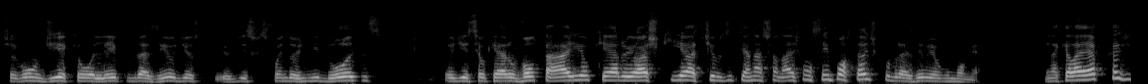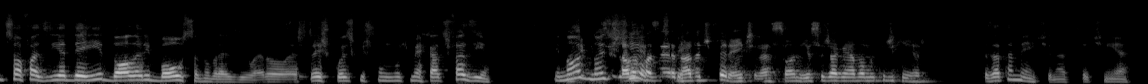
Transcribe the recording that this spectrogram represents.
Chegou um dia que eu olhei para o Brasil, eu disse, eu disse, isso foi em 2012, eu disse, eu quero voltar e eu quero, eu acho que ativos internacionais vão ser importantes para o Brasil em algum momento. E naquela época a gente só fazia DI, dólar e bolsa no Brasil. Eram as três coisas que os fundos multimercados faziam. E não, não, não existia. Não fazer nada diferente, né? Só nisso já ganhava muito dinheiro. Exatamente, né? Você tinha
